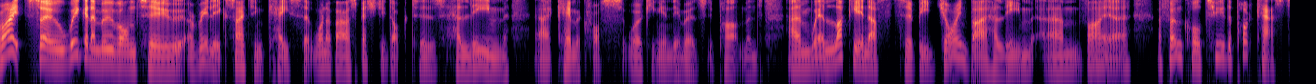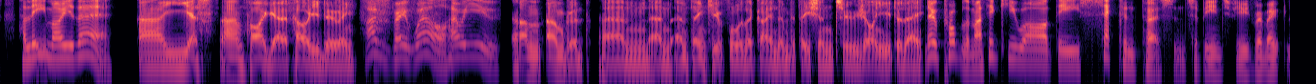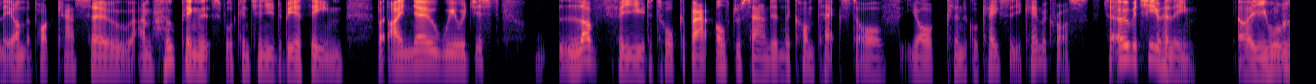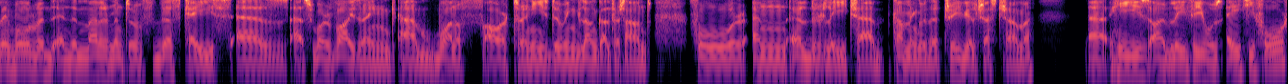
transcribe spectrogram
Right, so we're going to move on to a really exciting case that one of our specialty doctors, Haleem, uh, came across working in the emergency department. And we're lucky enough to be joined by Haleem um, via a phone call to the podcast. Haleem, are you there? Uh, yes. Um, hi, Gareth. How are you doing? I'm very well. How are you? Um, I'm good. And, and, and thank you for the kind invitation to join you today. No problem. I think you are the second person to be interviewed remotely on the podcast. So I'm hoping this will continue to be a theme. But I know we would just love for you to talk about ultrasound in the context of your clinical case that you came across. So over to you, Haleem. I was involved in the management of this case as, as supervising um, one of our trainees doing lung ultrasound for an elderly chap coming with a trivial chest trauma. Uh, he's, I believe, he was 84.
